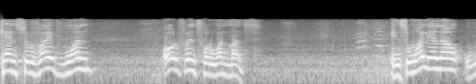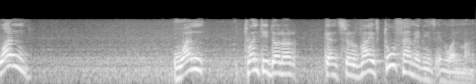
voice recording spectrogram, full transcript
can survive one orphans for one month. In Somalia now, one one twenty dollar can survive two families in one month.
